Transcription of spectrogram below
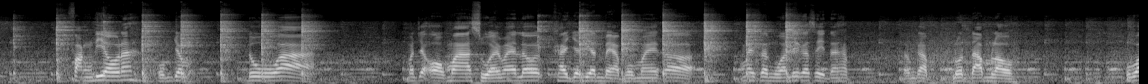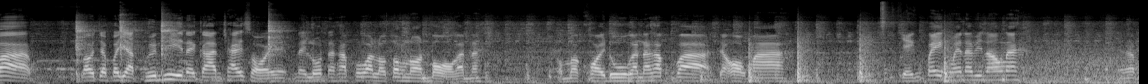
ำฝั่งเดียวนะ ผมจะดูว่า มันจะออกมาสวยไหมแล้วใครจะเรียนแบบผมไหมก็ไม่สงวนลิขสิทธิ์นะครับสำหรับรถดำเรา เพราะว่าเราจะประหยัดพื้นที่ในการใช้สอยในรถนะครับ เพราะว่าเราต้องนอนบ่อกันนะเอามาคอยดูกันนะครับว่าจะออกมาเจ๋งเป้งไหมนะพี่น้องนะนะครับ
